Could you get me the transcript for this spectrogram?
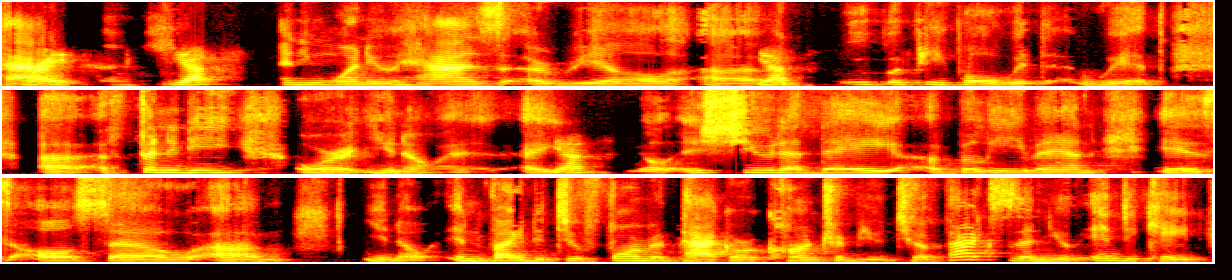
Right. Yep anyone who has a real uh, yep. a group of people with with uh, affinity or you know a, a yep. real issue that they uh, believe in is also um, you know invited to form a PAC or contribute to a PAC So then you indicate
